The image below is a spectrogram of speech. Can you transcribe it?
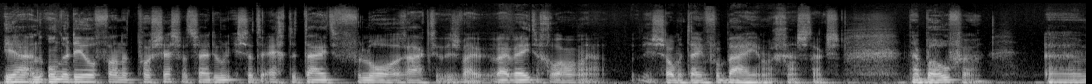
ja, een onderdeel van het proces wat zij doen... is dat er echt de tijd verloren raakte. Dus wij, wij weten gewoon, ja, is zo meteen voorbij... en we gaan straks naar boven. Ehm,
